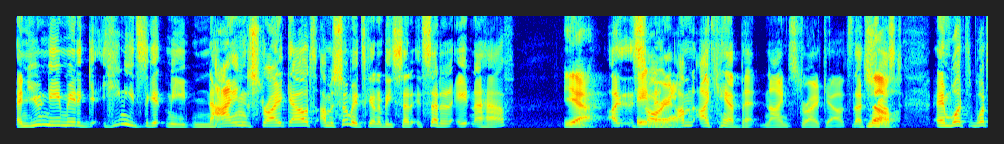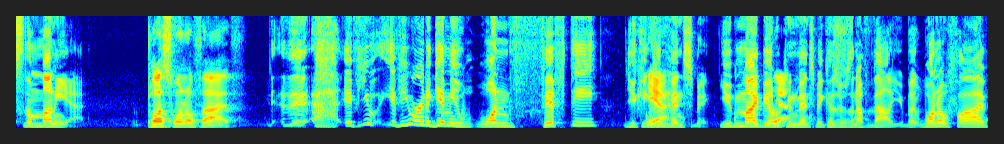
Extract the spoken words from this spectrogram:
And you need me to get. He needs to get me nine strikeouts. I'm assuming it's going to be set. It's set at eight and a half. Yeah. I, sorry, I'm. I can't bet nine strikeouts. That's no. just. And what what's the money at? Plus 105. If you if you were going to give me 150, you can yeah. convince me. You might be able yeah. to convince me because there's enough value. But 105,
